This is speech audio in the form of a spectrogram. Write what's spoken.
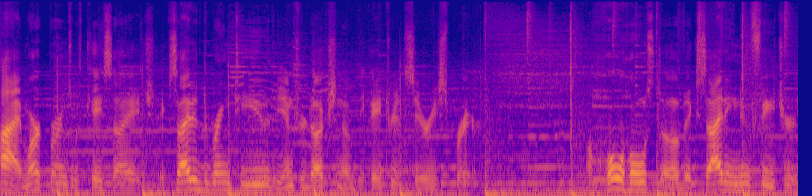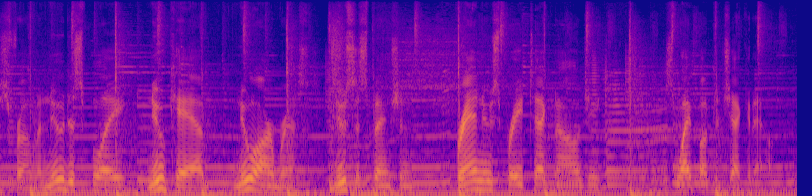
Hi, Mark Burns with Case IH. Excited to bring to you the introduction of the Patriot Series sprayer. A whole host of exciting new features from a new display, new cab, new armrest, new suspension, brand new spray technology. Swipe up to check it out.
